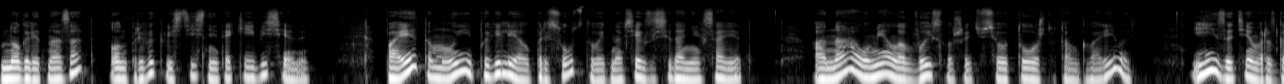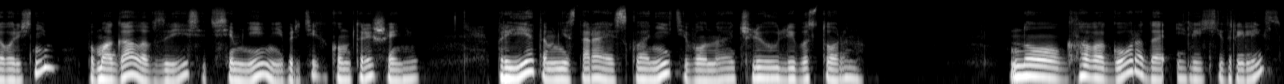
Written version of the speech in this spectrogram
Много лет назад он привык вести с ней такие беседы. Поэтому и повелел присутствовать на всех заседаниях совета. Она умела выслушать все то, что там говорилось, и затем в разговоре с ним помогала взвесить все мнения и прийти к какому-то решению, при этом не стараясь склонить его на чью-либо сторону. Но глава города или хитрый лис,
